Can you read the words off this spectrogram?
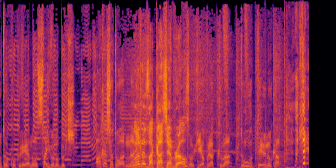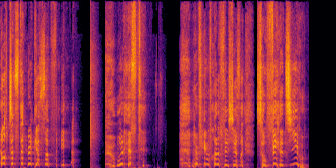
元国レアの最後の武器赤社とは何 What is か Akasha, bro? ソフィア・ブラックはどう出るのか They're all just staring at Sophia. What is this? Every one of them, she was like, Sophia, it's you.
